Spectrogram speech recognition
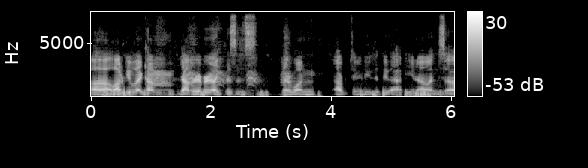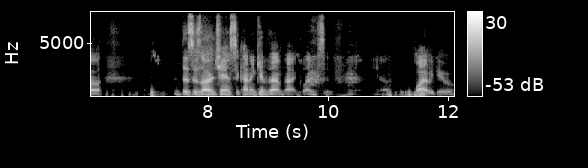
uh, a lot of people that come down the river, like this is their one opportunity to do that, you know, and so this is our chance to kind of give them that glimpse of, you know, why we do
